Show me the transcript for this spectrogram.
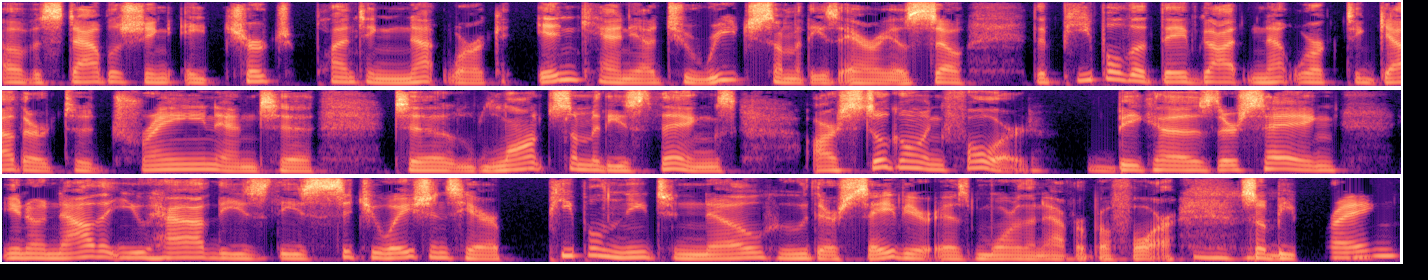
of establishing a church planting network in Kenya to reach some of these areas so the people that they've got networked together to train and to to launch some of these things are still going forward because they're saying, you know, now that you have these these situations here, people need to know who their savior is more than ever before. Mm-hmm. So be praying.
